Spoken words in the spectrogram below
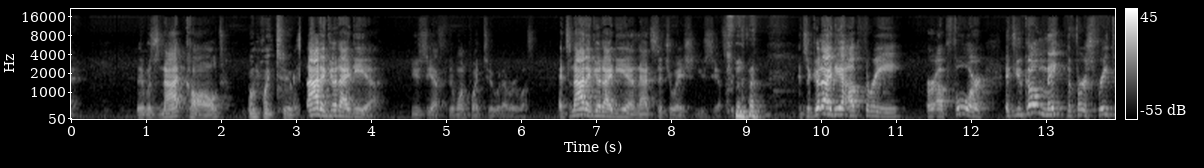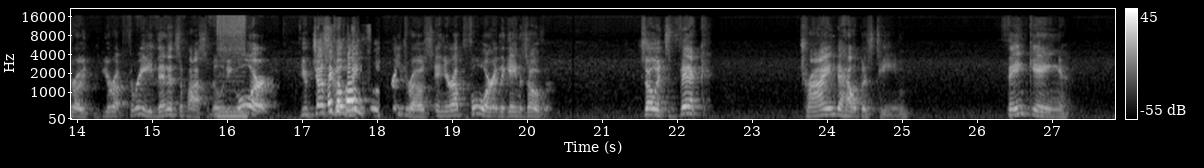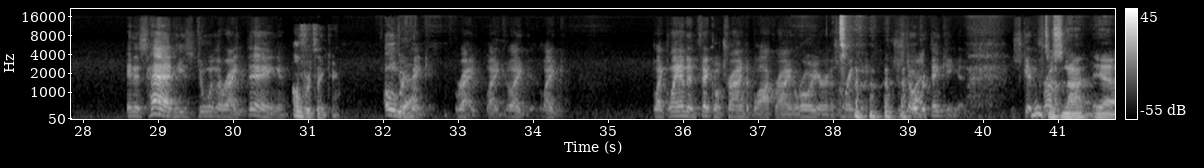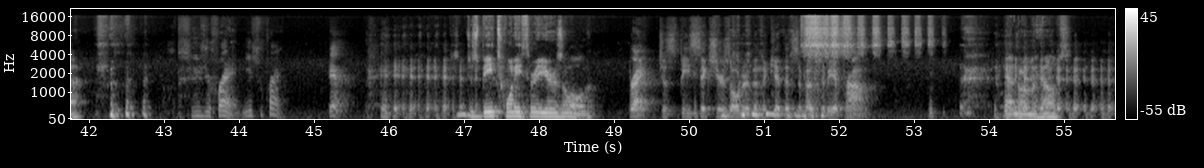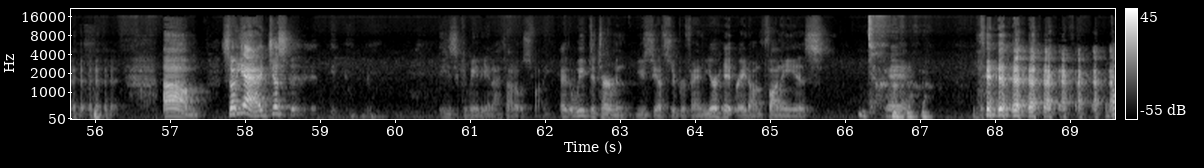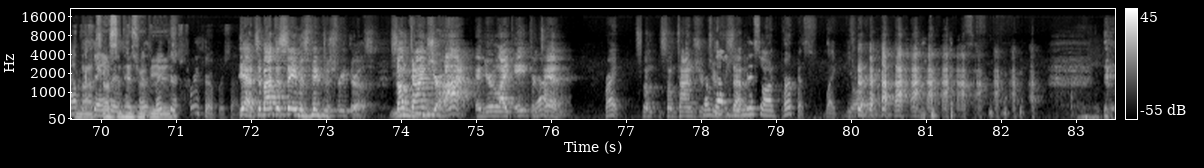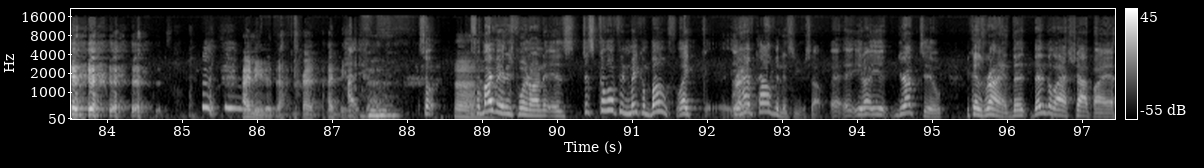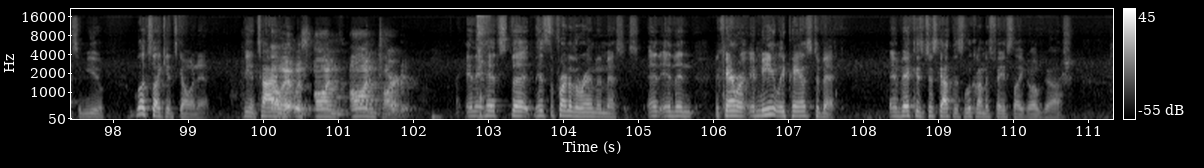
It was not called. One point two. It's not a good idea. UCF 1.2, whatever it was. It's not a good idea in that situation, UCF. it's a good idea up three or up four. If you go make the first free throw, you're up three, then it's a possibility. Mm. Or you just Make go make those free throws and you're up four and the game is over. So it's Vic trying to help his team, thinking in his head he's doing the right thing, Overthinking. overthinking. Right. Like like like like Landon Fickle trying to block Ryan Royer in a spring game. He's just overthinking it. Just get in front just of him. not. Yeah. Use your frame. Use your frame. Yeah. Just be 23 years old. right. Just be six years older than the kid that's supposed to be at prom. That normally helps. um. So yeah, it just he's a comedian. I thought it was funny. We've determined UCF superfan. Your hit rate on funny is. eh. About Not the same trusting as, his as reviews. Viktor's free throw percent. yeah, it's about the same as Viktor's free throws. Sometimes you're hot and you're like eight for Yeah. ten. Right. Some sometimes you're two for Sometimes you miss on purpose. Like you are. I needed that, Brent. I needed I- that. so Uh, so my vantage point on it is just go up and make them both. Like you Right. have confidence in yourself. Uh, you know you, you're up to because Ryan. The, then the last shot by SMU looks like it's going in the entire oh, way. it was on on target. and it hits the hits the front of the rim and misses. And and then the camera immediately pans to Vic, and Vic has just got this look on his face like, oh gosh,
